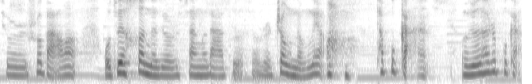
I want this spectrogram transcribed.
就是说白了，我最恨的就是三个大字，就是正能量。他不敢，我觉得他是不敢。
